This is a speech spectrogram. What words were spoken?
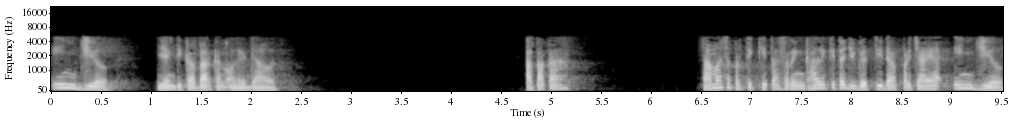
Injil yang dikabarkan oleh Daud. Apakah sama seperti kita sering kali kita juga tidak percaya Injil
